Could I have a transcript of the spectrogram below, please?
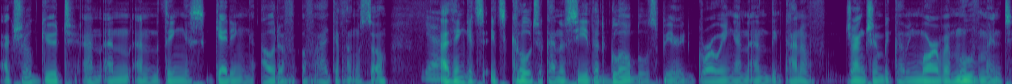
actual good and and and things getting out of of hackathons so yeah i think it's it's cool to kind of see that global spirit growing and and the kind of junction becoming more of a movement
